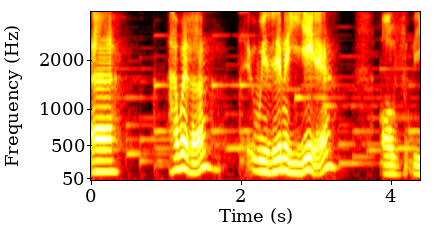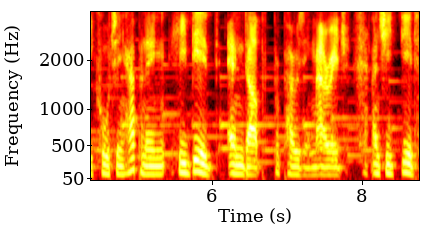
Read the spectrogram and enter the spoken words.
Uh, however, within a year of the courting happening, he did end up proposing marriage, and she did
